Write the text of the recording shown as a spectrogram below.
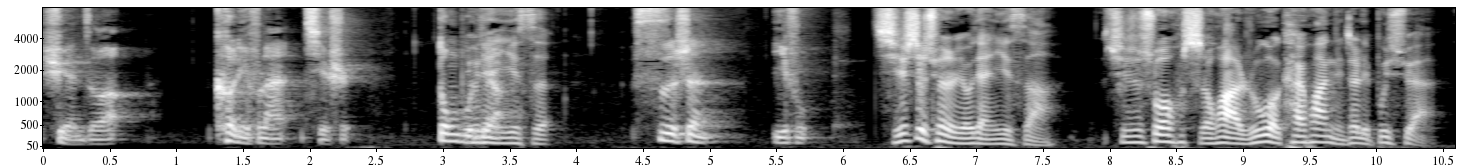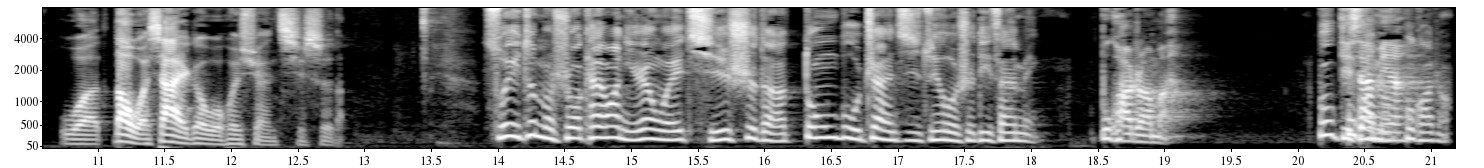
选择克利夫兰骑士，东部有点意思，四胜一负。骑士确实有点意思啊。其实说实话，如果开花你这里不选，我到我下一个我会选骑士的。所以这么说，开花，你认为骑士的东部战绩最后是第三名？不夸张吧？不，第三名啊不夸张。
